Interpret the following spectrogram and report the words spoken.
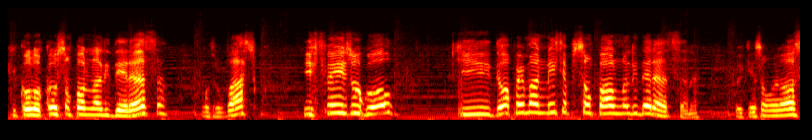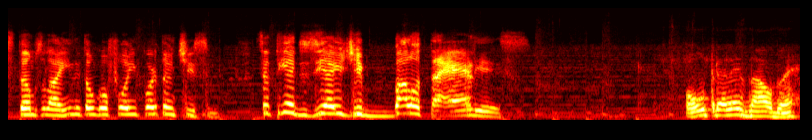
que colocou o São Paulo na liderança contra o Vasco e fez o gol que deu a permanência para o São Paulo na liderança, né? Porque nós estamos lá ainda, então o gol foi importantíssimo. Você tinha a dizer aí de Baloteles. Ou Trelesnaldo, né?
